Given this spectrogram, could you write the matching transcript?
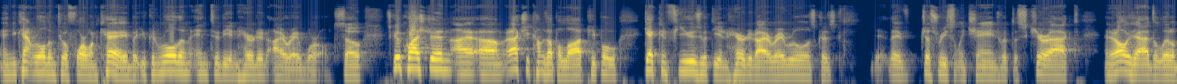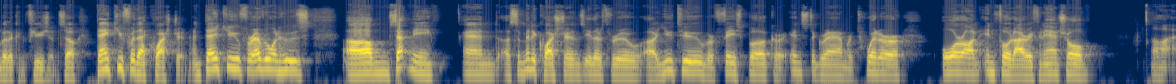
and you can't roll them to a 401k, but you can roll them into the inherited IRA world. So it's a good question. I, um, it actually comes up a lot. People get confused with the inherited IRA rules because they've just recently changed with the Secure Act, and it always adds a little bit of confusion. So thank you for that question, and thank you for everyone who's um, sent me and uh, submitted questions either through uh, YouTube or Facebook or Instagram or Twitter or on info IRA Financial. Uh,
